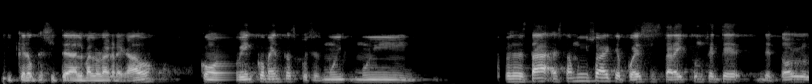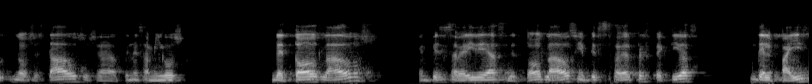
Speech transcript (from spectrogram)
y creo que sí te da el valor agregado. Como bien comentas, pues es muy, muy, pues está, está muy suave que puedes estar ahí con gente de todos los estados, o sea, tienes amigos de todos lados, empiezas a ver ideas de todos lados y empiezas a ver perspectivas del país,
